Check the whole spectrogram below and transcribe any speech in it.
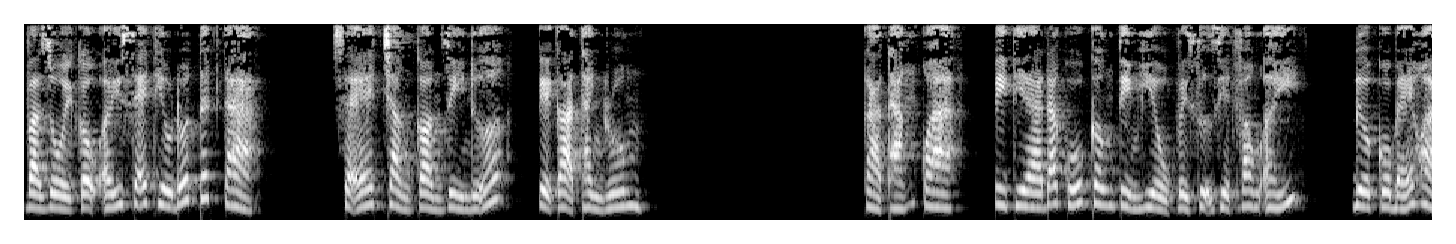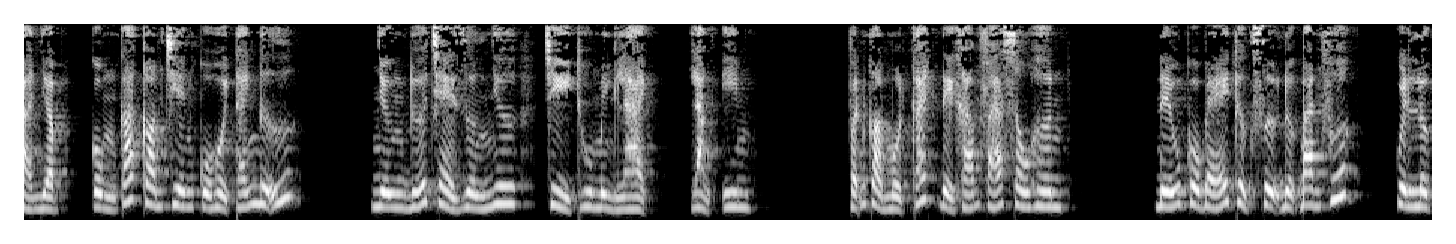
và rồi cậu ấy sẽ thiêu đốt tất cả. Sẽ chẳng còn gì nữa, kể cả thành Rome. Cả tháng qua, Pythia đã cố công tìm hiểu về sự diệt vong ấy, đưa cô bé hòa nhập cùng các con chiên của hội thánh nữ nhưng đứa trẻ dường như chỉ thu mình lại, lặng im. Vẫn còn một cách để khám phá sâu hơn. Nếu cô bé thực sự được ban phước, quyền lực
